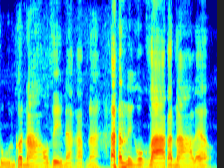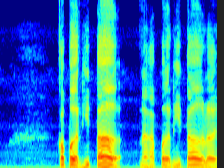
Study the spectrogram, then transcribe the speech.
ศูนย์ก็หนาวสินะครับนะหนึ่งองศาก็หนาวแล้ว ก็เปิดฮีเตอร์นะครับ เปิดฮีเตอร์เลย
